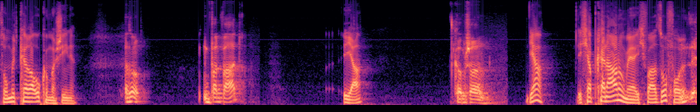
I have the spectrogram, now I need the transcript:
So mit Karaoke-Maschine. Achso. Und was war's? Ja. Komm schon. Ja. Ich habe keine Ahnung mehr. Ich war so voll.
